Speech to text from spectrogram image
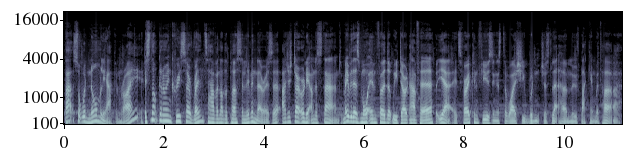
That's what would normally happen, right? It's not going to increase her rent to have another person living there, is it? I just don't really understand. Maybe there's more info that we don't have here, but yeah, it's very confusing as to why she wouldn't just let her move back in with her.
